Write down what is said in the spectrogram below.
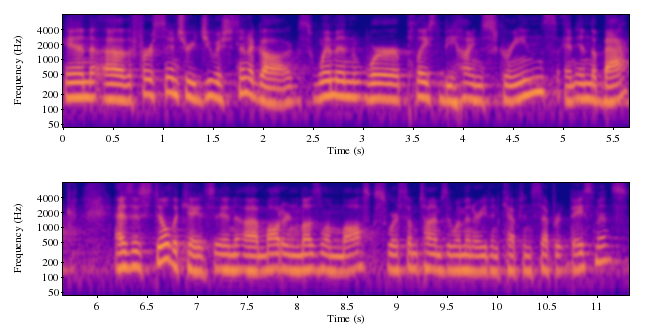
In uh, the first century Jewish synagogues, women were placed behind screens and in the back, as is still the case in uh, modern Muslim mosques, where sometimes the women are even kept in separate basements.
